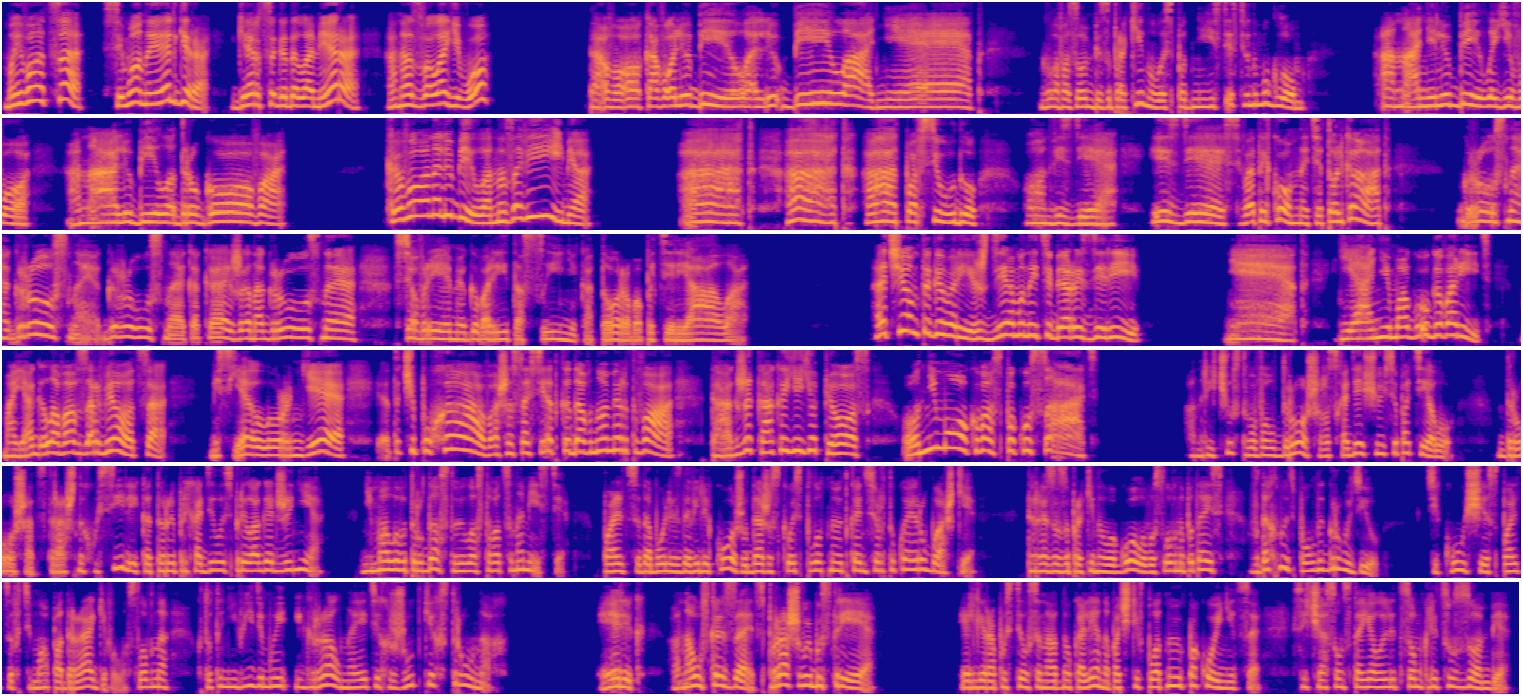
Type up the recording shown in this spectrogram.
«Моего отца, Симона Эльгера, герцога Деламера, она звала его?» «Того, кого любила, любила, нет!» Голова зомби запрокинулась под неестественным углом. «Она не любила его, она любила другого!» «Кого она любила? Назови имя!» Ад, ад, ад повсюду. Он везде. И здесь, в этой комнате, только ад. Грустная, грустная, грустная, какая же она грустная. Все время говорит о сыне, которого потеряла. «О чем ты говоришь, демоны тебя раздери!» «Нет, я не могу говорить, моя голова взорвется!» «Месье Лурнье, это чепуха, ваша соседка давно мертва, так же, как и ее пес. Он не мог вас покусать!» Андрей чувствовал дрожь, расходящуюся по телу. Дрожь от страшных усилий, которые приходилось прилагать жене. Немалого труда стоило оставаться на месте. Пальцы до боли сдавили кожу даже сквозь плотную ткань сюртука и рубашки. Тереза запрокинула голову, словно пытаясь вдохнуть полной грудью. Текущая с пальцев тьма подрагивала, словно кто-то невидимый играл на этих жутких струнах. «Эрик, она ускользает, спрашивай быстрее!» Эльгер опустился на одно колено почти вплотную к покойнице. Сейчас он стоял лицом к лицу зомби.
